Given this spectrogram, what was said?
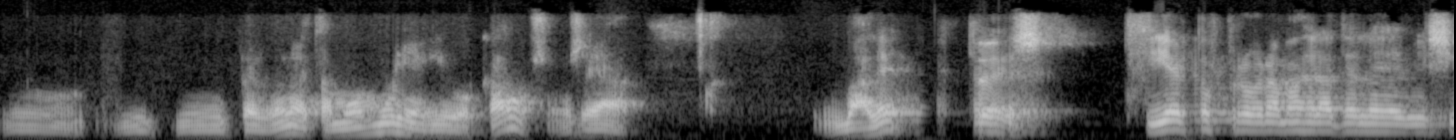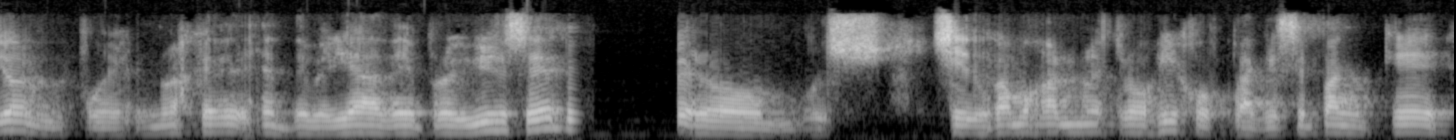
Mm, mm, perdona, estamos muy equivocados. O sea, ¿vale? Entonces, ciertos programas de la televisión, pues no es que debería de prohibirse, pero pues si educamos a nuestros hijos para que sepan qué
